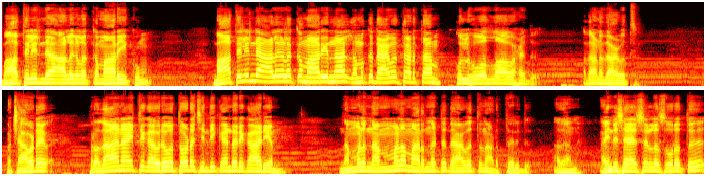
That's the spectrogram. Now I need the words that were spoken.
ബാത്തിലിന്റെ ആളുകളൊക്കെ മാറിയിക്കും ബാത്തിലിന്റെ ആളുകളൊക്കെ മാറിയെന്നാൽ നമുക്ക് ദാഴ്വത്ത് നടത്താം. കുൽഹു അള്ളാഹദ് അതാണ് ദാഴ്വത്ത് പക്ഷെ അവിടെ പ്രധാനമായിട്ട് ഗൗരവത്തോടെ ചിന്തിക്കേണ്ട ഒരു കാര്യം. നമ്മൾ നമ്മളെ മറന്നിട്ട് ദാവത്ത് നടത്തരുത്. അതാണ്. അതിന്റെ ശേഷമുള്ള സൂറത്ത്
